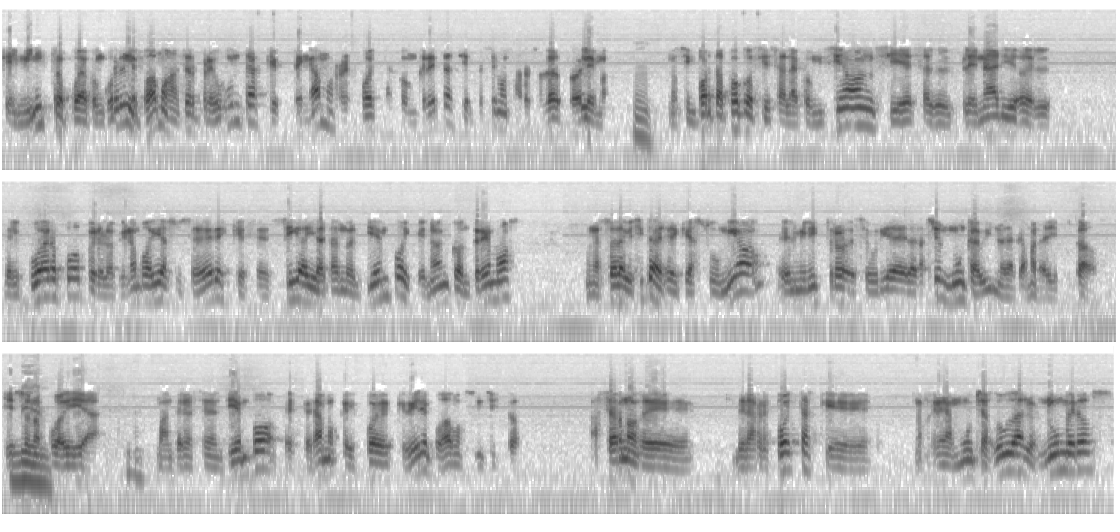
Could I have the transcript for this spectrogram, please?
que el ministro pueda concurrir, le podamos hacer preguntas, que tengamos respuestas concretas y empecemos a resolver problemas. Mm. Nos importa poco si es a la comisión, si es al plenario del, del cuerpo, pero lo que no podía suceder es que se siga dilatando el tiempo y que no encontremos una sola visita desde que asumió el ministro de Seguridad de la Nación, nunca vino a la Cámara de Diputados. Y eso Bien. no podía mantenerse en el tiempo. Esperamos que el jueves que viene podamos, insisto, hacernos de, de las respuestas que nos generan muchas dudas, los números,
